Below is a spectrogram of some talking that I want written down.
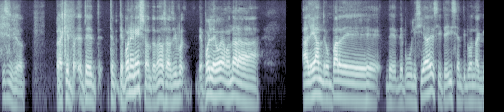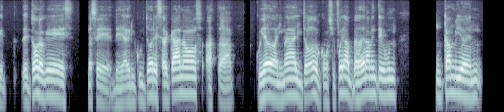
qué sé yo. Pero es que te, ponen eso, ¿entendés? O sea, después le voy a mandar a, a Leandro un par de, publicidades y te dicen, tipo, onda, que de todo lo que es, no sé, desde agricultores cercanos hasta cuidado animal y todo, como si fuera verdaderamente un, cambio en,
